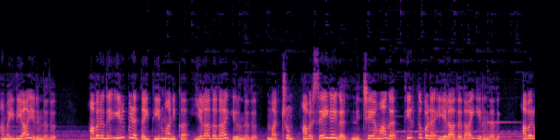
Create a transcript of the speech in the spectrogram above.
அமைதியாய் இருந்தது. அவரது இருப்பிடத்தை தீர்மானிக்க இயலாததாய் இருந்தது. மற்றும் அவர் செய்கைகள் நிச்சயமாக தீர்க்கப்பட இயலாததாய் இருந்தது. அவர்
